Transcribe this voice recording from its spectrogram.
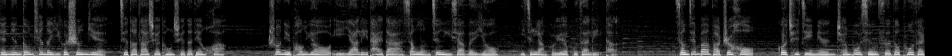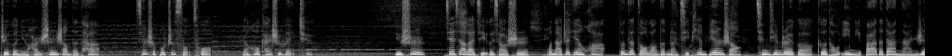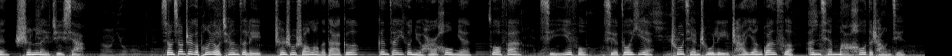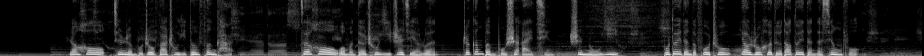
前年冬天的一个深夜，接到大学同学的电话，说女朋友以压力太大，想冷静一下为由，已经两个月不再理他。想尽办法之后，过去几年全部心思都扑在这个女孩身上的他，先是不知所措，然后开始委屈。于是接下来几个小时，我拿着电话蹲在走廊的暖气片边上。倾听这个个头一米八的大男人声泪俱下，想象这个朋友圈子里成熟爽朗的大哥跟在一个女孩后面做饭、洗衣服、写作业，出钱出力、察言观色、鞍前马后的场景，然后竟忍不住发出一顿愤慨。最后我们得出一致结论：这根本不是爱情，是奴役。不对等的付出，要如何得到对等的幸福？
